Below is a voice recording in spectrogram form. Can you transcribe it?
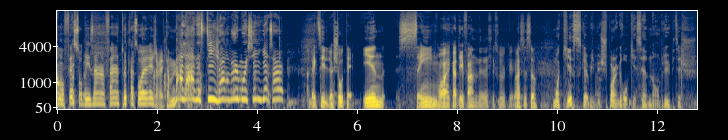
on fait sur des enfants toute la soirée. J'aurais comme malade, esti, j'en veux, moi aussi, yes, sir. Fait que, tu sais, le show était insane. Ouais, quand t'es fan, euh, c'est sûr que. Ouais, c'est ça. Moi, Kiss, que, je suis pas un gros Kisshead non plus. Puis, tu sais, je-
